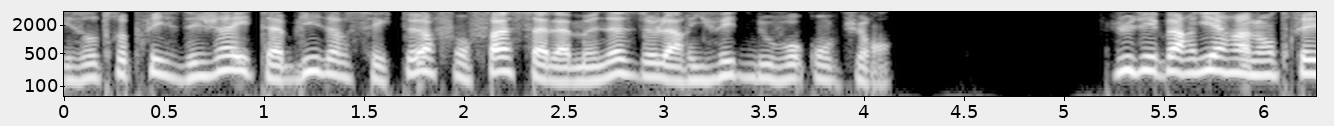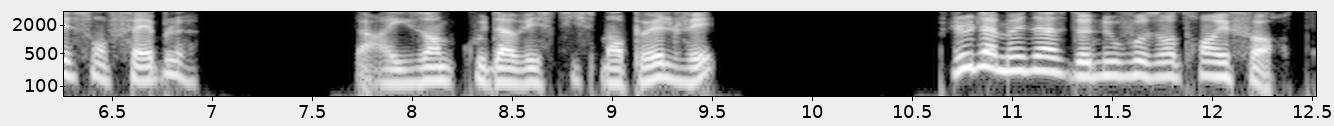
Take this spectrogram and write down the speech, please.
Les entreprises déjà établies dans le secteur font face à la menace de l'arrivée de nouveaux concurrents plus les barrières à l'entrée sont faibles, par exemple coût d'investissement peu élevé, plus la menace de nouveaux entrants est forte.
